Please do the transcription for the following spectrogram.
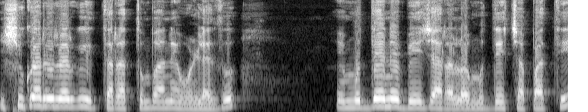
ಈ ಶುಗರ್ ಇರೋರಿಗೂ ಈ ಥರ ತುಂಬಾ ಒಳ್ಳೆಯದು ಈ ಮುದ್ದೆನೇ ಬೇಜಾರಲ್ವ, ಮುದ್ದೆ ಚಪಾತಿ.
